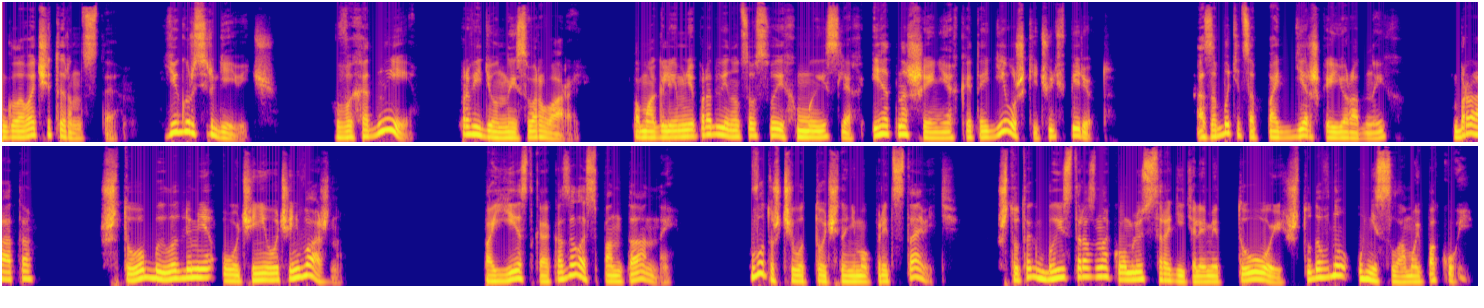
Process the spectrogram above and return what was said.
Глава 14. Егор Сергеевич. Выходные, проведенные с Варварой, помогли мне продвинуться в своих мыслях и отношениях к этой девушке чуть вперед. Озаботиться поддержкой ее родных, брата, что было для меня очень и очень важно. Поездка оказалась спонтанной. Вот уж чего точно не мог представить, что так быстро знакомлюсь с родителями той, что давно унесла мой покой.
